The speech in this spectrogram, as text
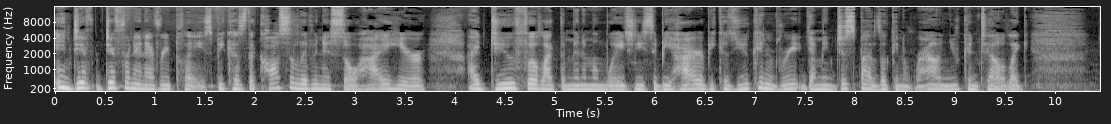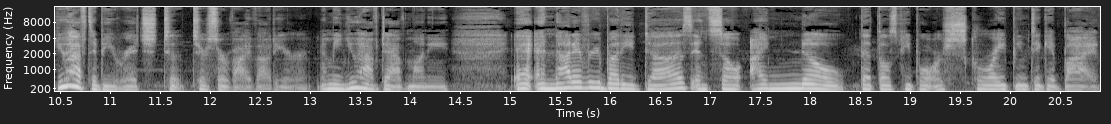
in diff- different in every place because the cost of living is so high here. I do feel like the minimum wage needs to be higher because you can re- I mean, just by looking around, you can tell like you have to be rich to, to survive out here. I mean, you have to have money. And, and not everybody does. And so I know that those people are scraping to get by.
